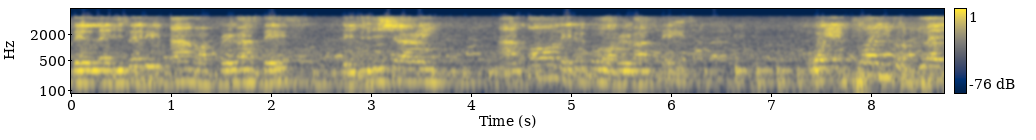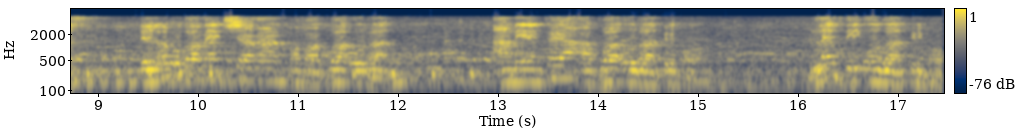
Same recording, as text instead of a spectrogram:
the legislative arm of River State, the judiciary, and all the people of River State. We implore you to bless the local government chairman of Akwa Urban, and the entire Akwa Oba people. Bless the Oba people.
